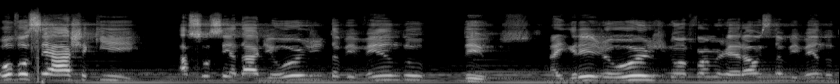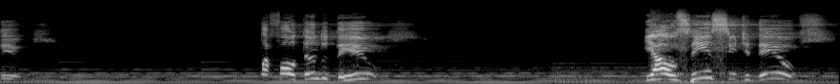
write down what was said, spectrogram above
Ou você acha que a sociedade hoje está vivendo Deus? A igreja hoje, de uma forma geral, está vivendo Deus. Está faltando Deus. E a ausência de Deus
